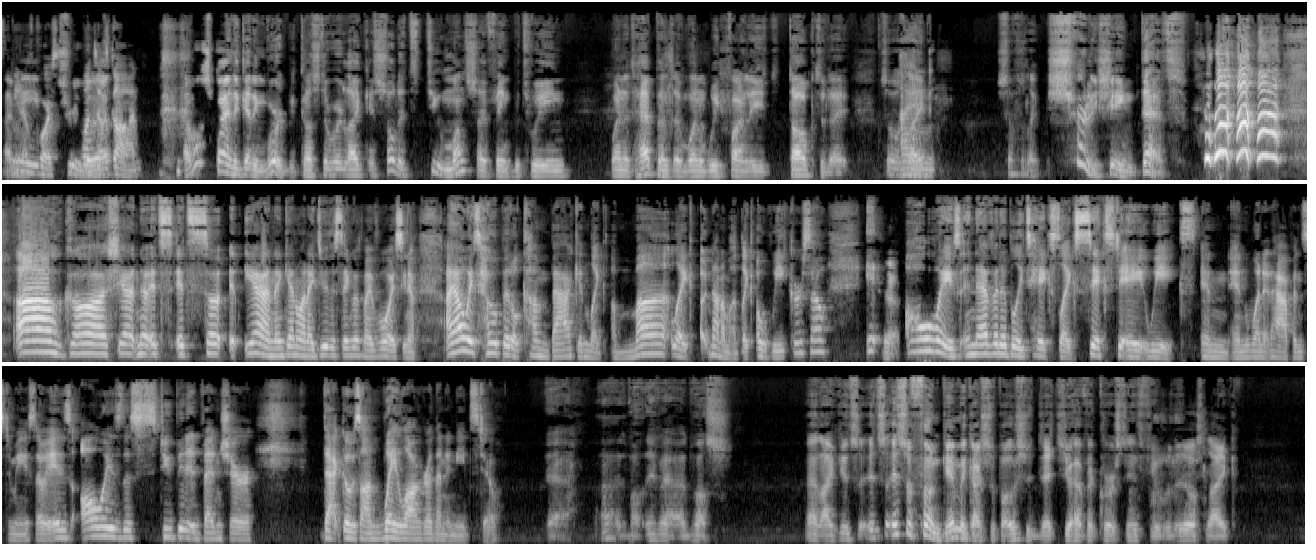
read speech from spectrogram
I you know, mean, of course, true, once it's I- gone. I was kind of getting worried because there were like a solid two months, I think, between when it happened and when we finally talked today. So I was I'm- like, so I was like, surely she ain't dead. oh gosh, yeah. No, it's it's so it- yeah. And again, when I do this thing with my voice, you know, I always hope it'll come back in like a month, like not a month, like a week or so. It Yeah. always inevitably takes like six to eight weeks in in when it happens to me. So it is always this stupid adventure that goes on way longer than it needs to. Yeah, uh, it was, yeah, it was. Yeah, like it's it's it's a fun gimmick, I suppose, that you have a cursed interview, but it was like,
